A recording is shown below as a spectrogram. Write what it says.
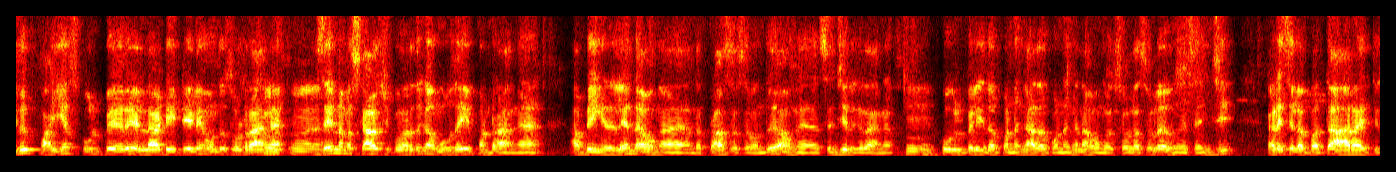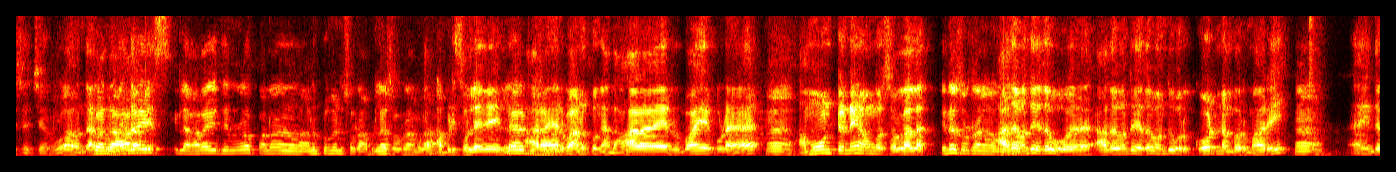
இது பையன் ஸ்கூல் பேரு எல்லா டீட்டெயிலையும் வந்து சொல்றாங்க. சரி நம்ம ஸ்காலர்ஷிப் வர்றதுக்கு அவங்க உதவி பண்றாங்க. அப்படிங்கிறதுலேருந்து அவங்க அந்த ப்ராசஸை வந்து அவங்க செஞ்சிருக்கிறாங்க. கூகுள் பேல இதை பண்ணுங்க அதை பண்ணுங்கன்னு அவங்க சொல்ல சொல்ல அவங்க செஞ்சு கடைசியில பார்த்தா ஆறாயிரத்தி சொச்சம் ரூபா வந்து இல்ல ஆறாயிரத்தி ஐநூறு ரூபாய் பணம் அனுப்புங்கன்னு சொல்றாங்க அப்படிலாம் சொல்றாங்களா? அப்படி சொல்லவே இல்லை. ஆறாயிரம் ரூபாய் அனுப்புங்க. அந்த ஆறாயிரம் ரூபாயை கூட ஆ, அமௌண்ட்டுன்னே அவங்க சொல்லல. என்ன சொல்றாங்க? அதை வந்து ஏதோ அதை வந்து ஏதோ வந்து ஒரு கோட் நம்பர் மாதிரி இந்த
